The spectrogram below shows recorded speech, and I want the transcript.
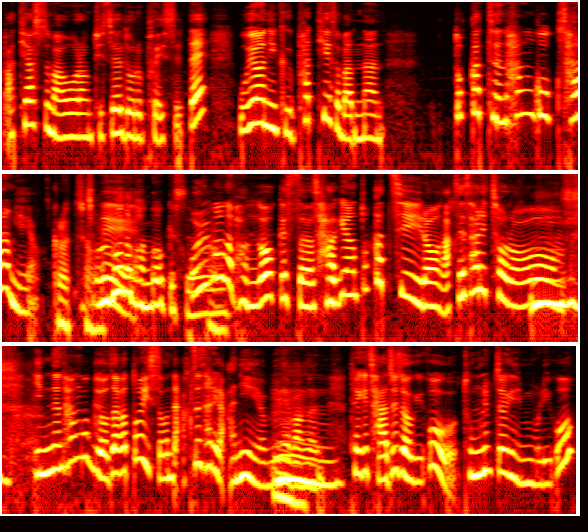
마티아스 마우어랑 뒤셀도르프에 있을 때 우연히 그 파티에서 만난 똑같은 한국 사람이에요. 그렇죠. 얼마나 네. 반가웠겠어요. 얼마나 반가웠겠어요. 자기랑 똑같이 이런 악세사리처럼 음. 있는 한국 여자가 또 있어. 근데 악세사리가 아니에요. 미네방은. 음. 되게 자주적이고 독립적인 인물이고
